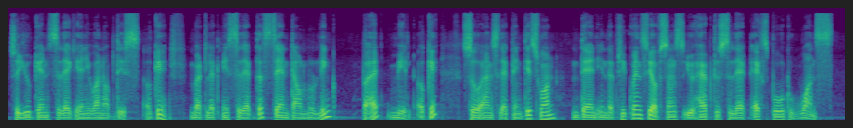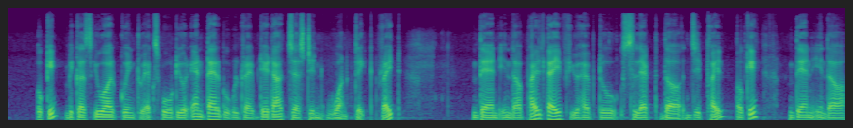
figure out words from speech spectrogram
So you can select any one of these okay? But let me select the send download link by mail okay? So i'm selecting this one. Then in the frequency options you have to select export once okay because you are going to export your entire google drive data just in one click right? Then in the file type you have to select the zip file okay? Then in the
